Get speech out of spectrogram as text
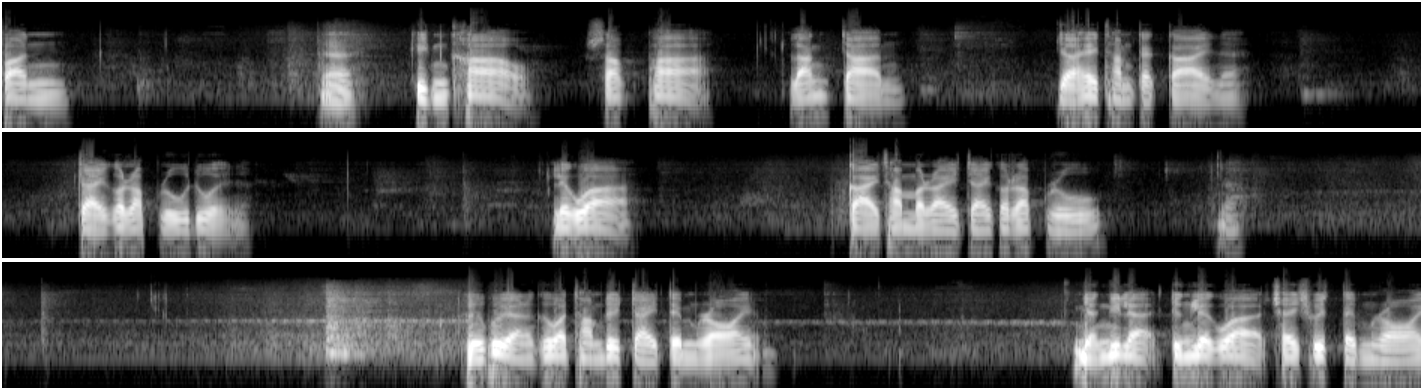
ฟันนะกินข้าว ซักผ้า ล้างจาน อย่าให้ทำแต่กายนะ ใจก็รับรู้ด้วยนะ เรียกว่ากายทำอะไรใจก็รับรู้นะ รือเพื่ออย่างคือว่าทำด้วยใจเต็มร้อย อย่างนี้แหละจึงเรียกว่าใช้ชีวิตเต็มร้อย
